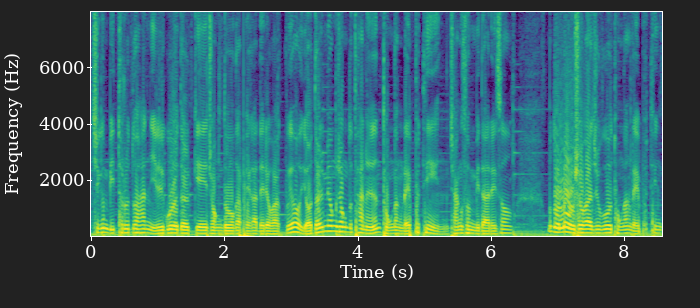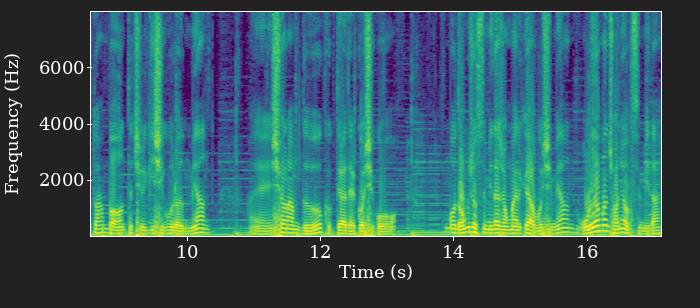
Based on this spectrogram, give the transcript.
지금 밑으로도 한 7, 8개 정도가 배가 내려갔고요. 8명 정도 타는 동강 래프팅 장소입니다. 그래서 뭐 놀러 오셔가지고 동강 래프팅 또 한번 또 즐기시고 그러면 예, 시원함도 극대화될 것이고 뭐 너무 좋습니다. 정말 이렇게 와보시면 오염은 전혀 없습니다.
